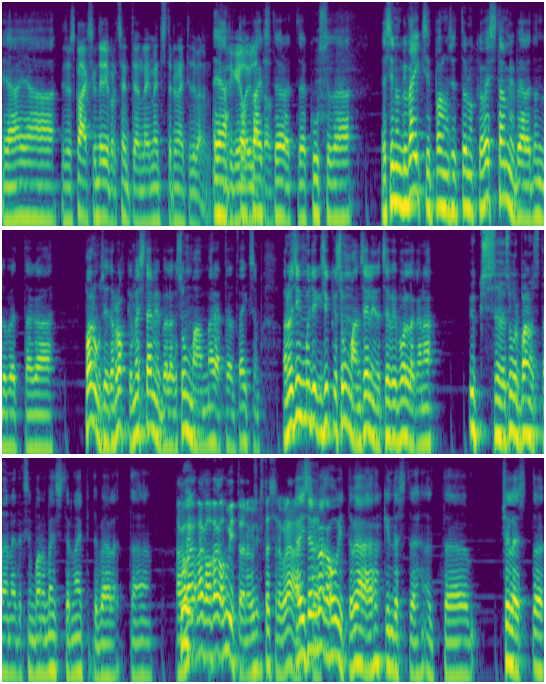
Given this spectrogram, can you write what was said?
ja, ja ja sellest kaheksakümmend neli protsenti on läinud Manchester Unitedi peale. jah, kaheksasada eurot ja kuussada ja siin on küll väikseid panuseid tulnud ka West Hami peale, tundub, et aga panuseid on rohkem West Hami peale, aga summa on märgatavalt väiksem. aga no siin muidugi niisugune summa on selline, et see võib olla ka noh, üks äh, suur panustaja näiteks siin pannud Manchester Unitedi peale, et aga väga-väga huvitav nagu sihukest asja nagu näha. ei, see on väga huvitav ja, jah, kindlasti, et äh, selle eest äh,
